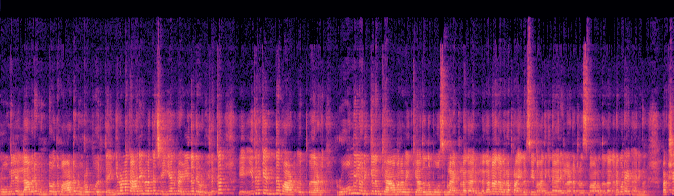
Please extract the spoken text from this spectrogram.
റൂമിൽ എല്ലാവരും ഉണ്ടോ എന്ന് വാർഡൻ ഉറപ്പ് വരുത്തുക ഇങ്ങനെയുള്ള കാര്യങ്ങളൊക്കെ ചെയ്യാൻ കഴിയുന്നതേ ഉള്ളൂ. ഇതൊക്കെ ഇതിലൊക്കെ എന്ത് പാട് ഇതാണ്? റൂമിൽ ഒരിക്കലും ക്യാമറ വെക്കുക അതൊന്നും പോസിബിൾ ആയിട്ടുള്ള കാര്യമില്ല. കാരണം അത് അവരുടെ പ്രൈവസിയെ ബാധിക്കുന്ന കാര്യങ്ങളാണ് ഡ്രസ്സ് മാറുന്നത് അങ്ങനെ കുറേ കാര്യങ്ങൾ. പക്ഷേ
